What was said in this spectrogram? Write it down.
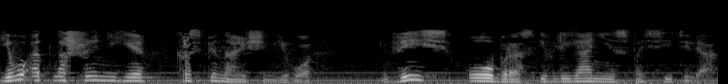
Его отношение к распинающим его. Весь образ и влияние Спасителя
